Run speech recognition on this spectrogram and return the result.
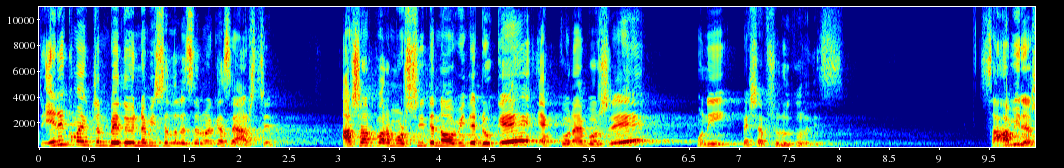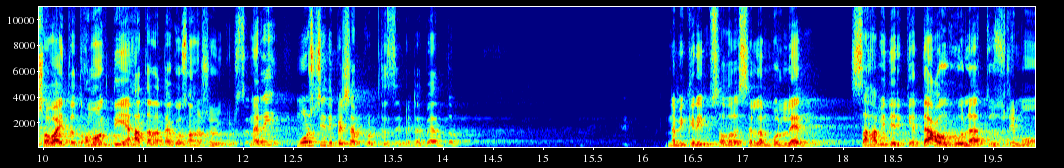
তো এরকম একজন বেদুইন নবী সাল্লাহ সাল্লামের কাছে আসছেন। আসার পর মসজিদে নবীতে ঢুকে এক কোনায় বসে উনি পেশাব শুরু করে দিস। সাহাবিরা সবাই তো ধমক দিয়ে হাতারাতা গোছানো শুরু করছেন। আরে মসজিদে পেশাব করতেছে, বেটা বেয়াদ নবী করিম সাল্লাহ সাল্লাম বললেন, সাহাবিদেরকে দাও হুলা তুজরিমু,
